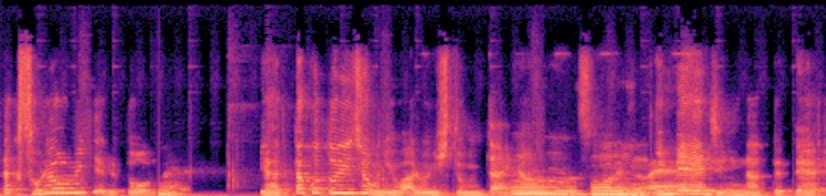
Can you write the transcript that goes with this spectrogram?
なんかそれを見てると、やったこと以上に悪い人みたいな、うんそうですね、イメージになってて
